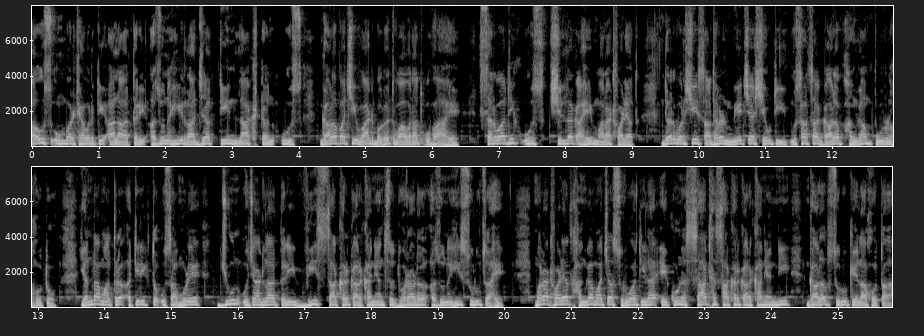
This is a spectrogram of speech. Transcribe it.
पाऊस उंबरठ्यावरती आला तरी अजूनही राज्यात तीन लाख टन ऊस गाळपाची वाट बघत वावरात उभा आहे. सर्वाधिक ऊस शिल्लक आहे मराठवाड्यात. दरवर्षी साधारण मेच्या शेवटी ऊसाचा गाळप हंगाम पूर्ण होतो. यंदा मात्र अतिरिक्त ऊसामुळे जून उजाडला तरी वीस साखर कारखान्यांचं धोराडं अजूनही सुरूच आहे. मराठवाड्यात हंगामाच्या सुरुवातीला एकूण साठ साखर कारखान्यांनी गाळप सुरू केला होता.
